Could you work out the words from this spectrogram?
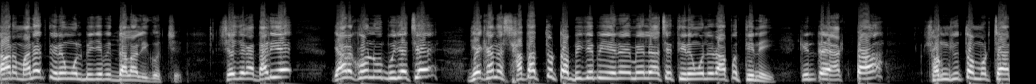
তার মানে তৃণমূল, বিজেপির দালালি করছে। সেই জায়গায় দাঁড়িয়ে যারখন বুঝেছে যেখানে সাতাত্তরটা বিজেপি এমএলএ আছে, তৃণমূলের আপত্তি নেই। কিন্তু একটা সংযুক্ত মোর্চার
